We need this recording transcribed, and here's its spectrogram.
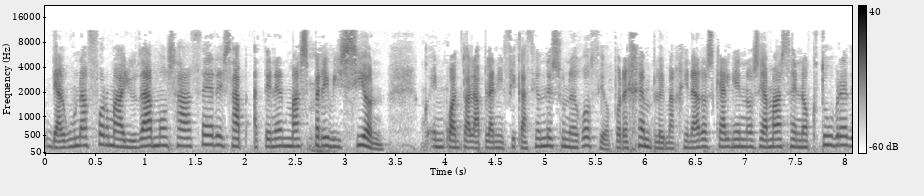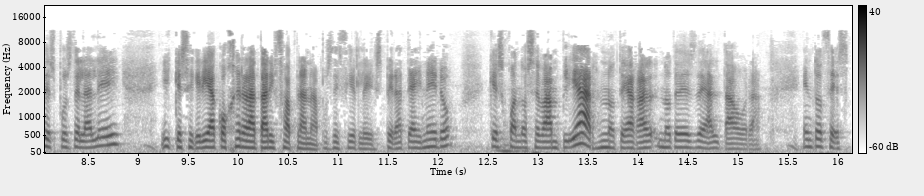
de alguna forma ayudamos a hacer es a, tener más previsión en cuanto a la planificación de su negocio. Por ejemplo, imaginaros que alguien nos llamase en octubre después de la ley y que se quería acoger a la tarifa plana, pues decirle, espérate a enero, que es cuando se va a ampliar, no te, haga, no te des de alta ahora. Entonces,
